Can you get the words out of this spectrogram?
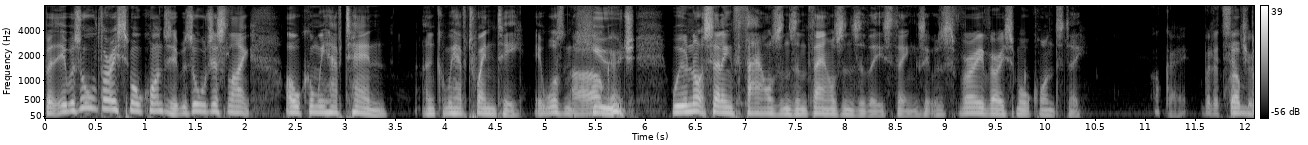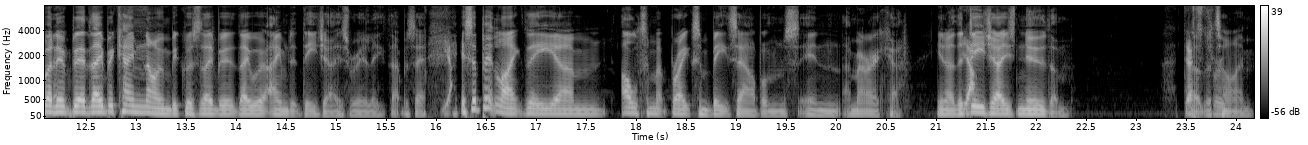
But it was all very small quantity. It was all just like, oh, can we have ten? And can we have 20? It wasn't Oh, okay. huge. We were not selling thousands and thousands of these things. It was very, very small quantity. Okay, but it's But, but, it, but they became known because they be, they were aimed at DJs. Really, that was it. Yeah. It's a bit like the um, Ultimate Breaks and Beats albums in America. You know, the Yeah. DJs knew them That's at the true. time.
